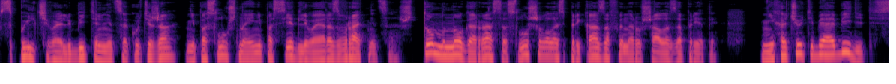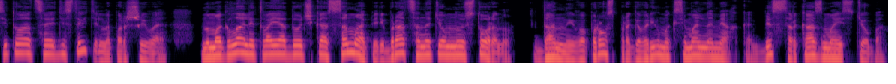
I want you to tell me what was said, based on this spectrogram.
Вспыльчивая любительница кутежа, непослушная и непоседливая развратница, что много раз ослушивалась приказов и нарушала запреты. Не хочу тебя обидеть, ситуация действительно паршивая, но могла ли твоя дочка сама перебраться на темную сторону? Данный вопрос проговорил максимально мягко, без сарказма и стеба.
